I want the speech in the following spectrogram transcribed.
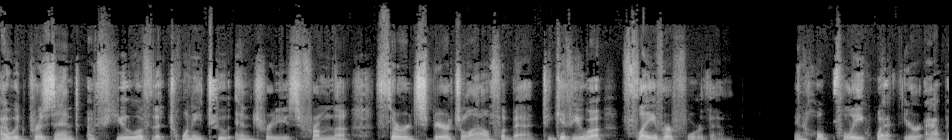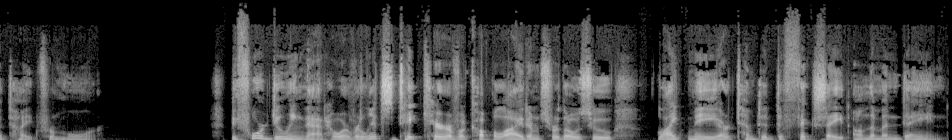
I would present a few of the 22 entries from the third spiritual alphabet to give you a flavor for them and hopefully whet your appetite for more. Before doing that, however, let's take care of a couple items for those who, like me, are tempted to fixate on the mundane.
